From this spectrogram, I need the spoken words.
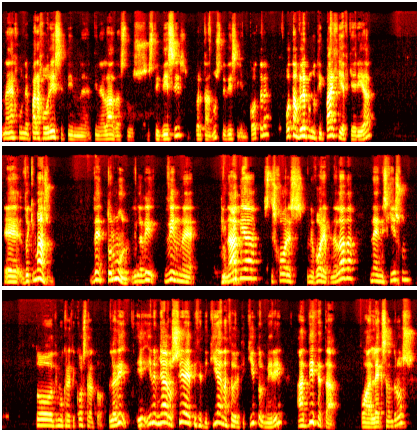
να έχουν παραχωρήσει την, την Ελλάδα στους, στη Δύση, στους Βρετανούς, στη Δύση γενικότερα. Όταν βλέπουν ότι υπάρχει ευκαιρία, ε, δοκιμάζουν. Δεν, τολμούν. Δηλαδή, δίνουν την άδεια στις χώρες που είναι βόρεια από την Ελλάδα να ενισχύσουν το δημοκρατικό στρατό. Δηλαδή, είναι μια Ρωσία επιθετική, αναθεωρητική, τολμηρή. Αντίθετα, ο Αλέξανδρος,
